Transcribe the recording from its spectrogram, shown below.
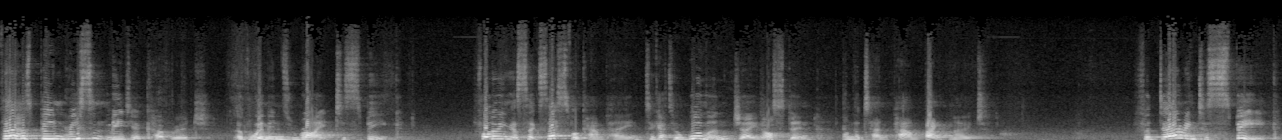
There has been recent media coverage of women's right to speak, following a successful campaign to get a woman, Jane Austen, on the £10 banknote. For daring to speak,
